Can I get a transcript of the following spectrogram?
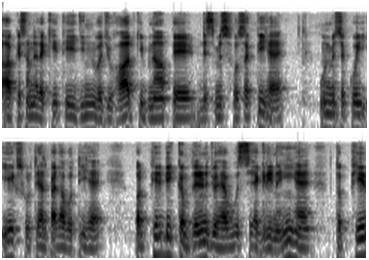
आपके सामने रखी थी, जिन वजूहत की बिना पे डिसमिस हो सकती है, उनमें से कोई एक सूरत हाल पैदा होती है और फिर भी कंप्लेंट जो है वो उससे एग्री नहीं है तो फिर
